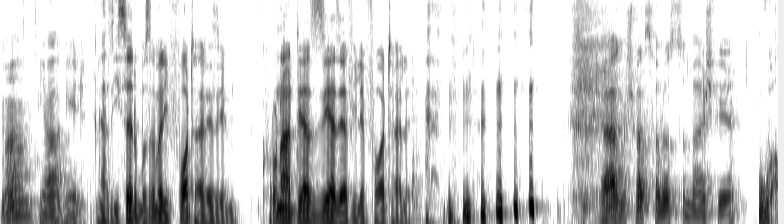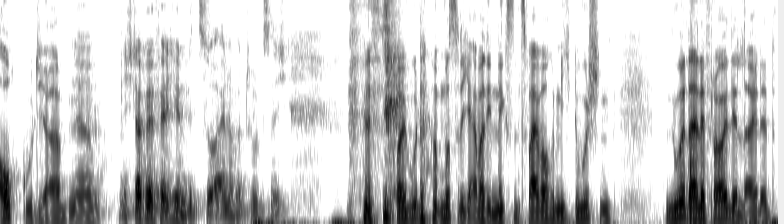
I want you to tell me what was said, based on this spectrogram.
Ja, ja, geht. Na, siehst du, du musst immer die Vorteile sehen. Corona hat ja sehr, sehr viele Vorteile. Ja, Geschmacksverlust zum Beispiel. Oh, auch gut, ja. Ja, ich glaube, mir fällt hier ein Witz so ein, aber tut's nicht. Das ist voll gut, da musst du dich einfach die nächsten zwei Wochen nicht duschen. Nur deine Freundin leidet.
